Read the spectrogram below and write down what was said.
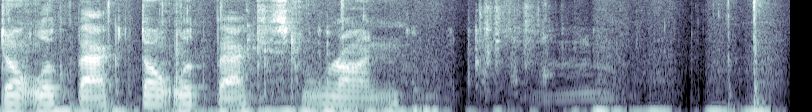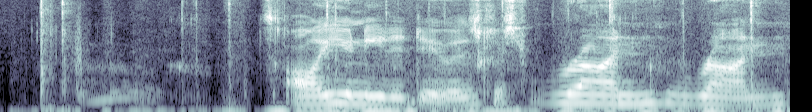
Don't look back, don't look back, just run. All you need to do is just run, run,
